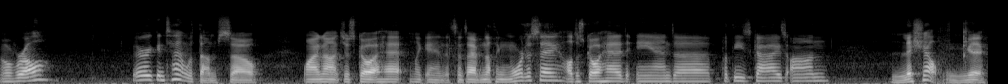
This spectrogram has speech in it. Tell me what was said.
overall, very content with them, so why not just go ahead, like, and since I have nothing more to say, I'll just go ahead and uh, put these guys on the shelf. Okay.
